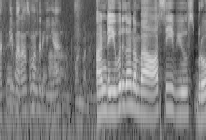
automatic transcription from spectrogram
பக்தி பரவசமாக வந்திருக்கீங்க? அண்ட் இவர் தான் நம்ம ஆர்சி வியூஸ் ப்ரோ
